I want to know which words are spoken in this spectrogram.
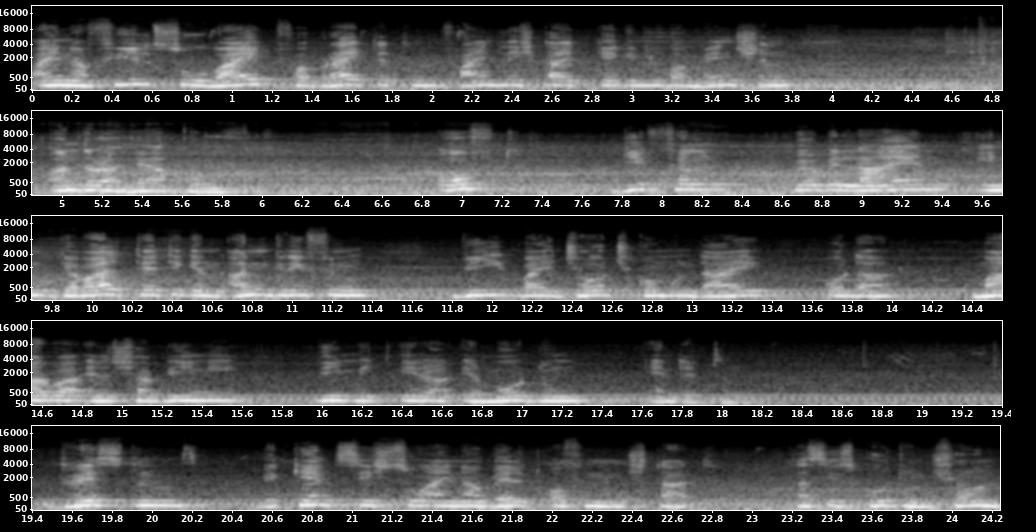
einer viel zu weit verbreiteten Feindlichkeit gegenüber Menschen anderer Herkunft. Oft gipfeln Pöbeleien in gewalttätigen Angriffen wie bei George Komundai oder Marwa El-Shabini, die mit ihrer Ermordung endeten. Dresden bekennt sich zu einer weltoffenen Stadt. Das ist gut und schön.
